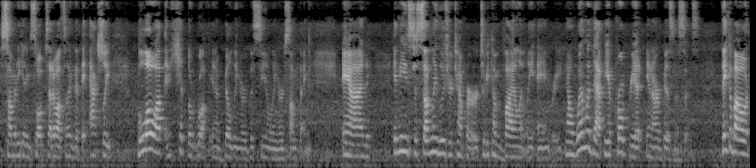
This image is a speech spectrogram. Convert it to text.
somebody getting so upset about something that they actually blow up and hit the roof in a building or the ceiling or something. And it means to suddenly lose your temper or to become violently angry. Now, when would that be appropriate in our businesses? Think about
